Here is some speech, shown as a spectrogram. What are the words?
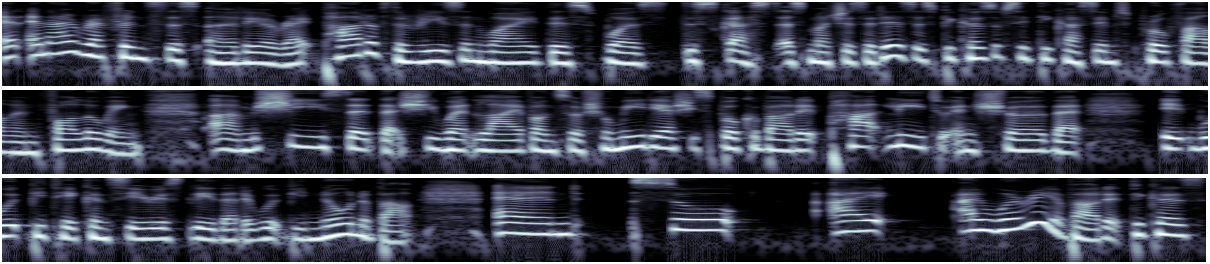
and, and I referenced this earlier, right? Part of the reason why this was discussed as much as it is is because of Siti Kasim's profile and following. Um, she said that she went live on social media. She spoke about it partly to ensure that it would be taken seriously, that it would be known about. And so I I worry about it because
